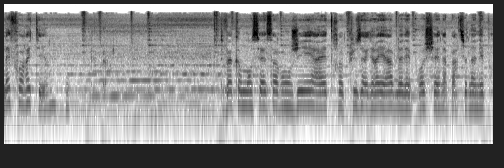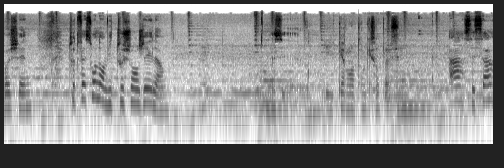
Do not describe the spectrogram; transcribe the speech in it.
Là, il faut arrêter. hein. Va commencer à s'arranger, à être plus agréable l'année prochaine, à partir de l'année prochaine. De toute façon, on a envie de tout changer là. Les 40 ans qui sont passés. Ah, c'est ça?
